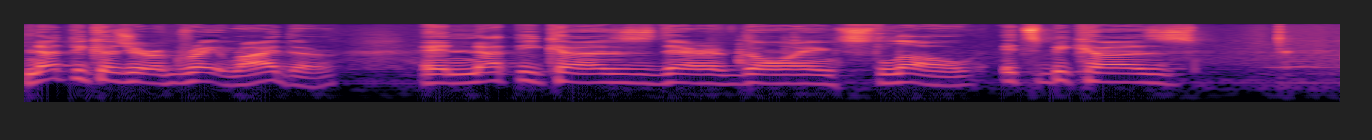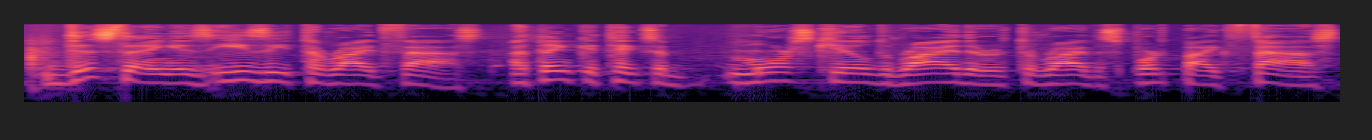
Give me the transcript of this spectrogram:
Not because you're a great rider and not because they're going slow. It's because this thing is easy to ride fast. I think it takes a more skilled rider to ride the sport bike fast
